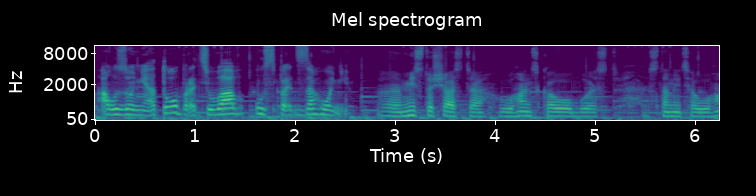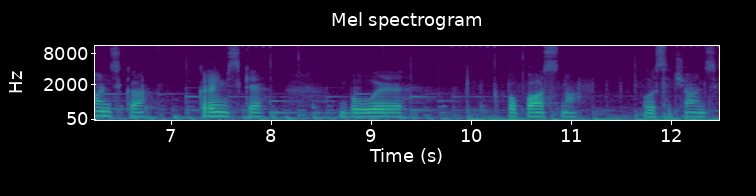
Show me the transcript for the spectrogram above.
а у зоні АТО працював у спецзагоні. Е, Місто щастя, Луганська область, станиця Луганська, Кримське, були Попасна, Лисичанськ,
